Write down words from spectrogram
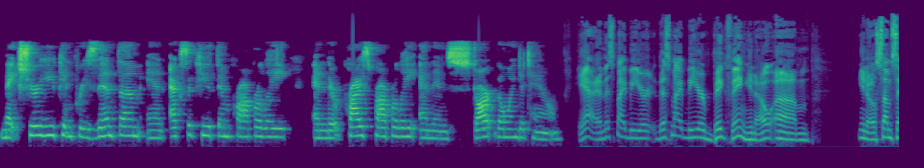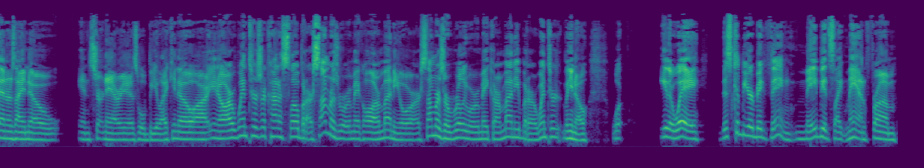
Make sure you can present them and execute them properly and they're priced properly and then start going to town. Yeah, and this might be your this might be your big thing, you know. Um you know, some centers I know in certain areas will be like, you know, our you know, our winters are kind of slow, but our summers where we make all our money, or our summers are really where we make our money, but our winter, you know, what either way, this could be your big thing. Maybe it's like, man, from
